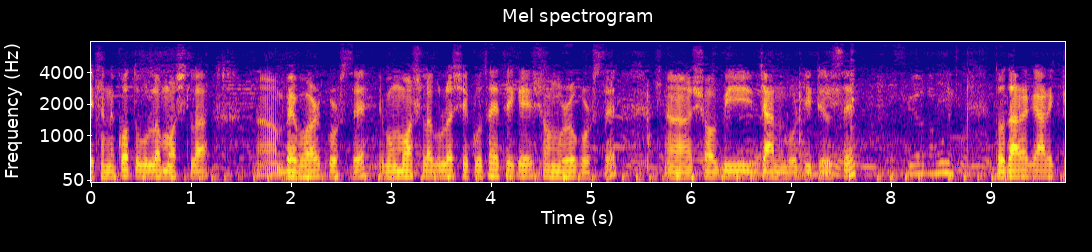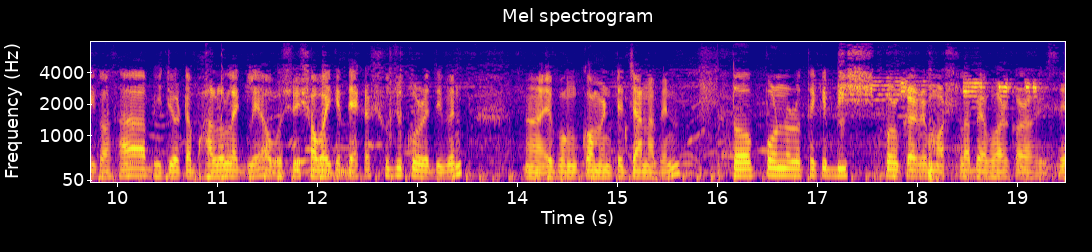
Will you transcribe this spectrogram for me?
এখানে কতগুলো মশলা ব্যবহার করছে এবং মশলাগুলো সে কোথায় থেকে সংগ্রহ করছে সবই জানব ডিটেলসে তো তার আগে আরেকটি কথা, ভিডিওটা ভালো লাগলে অবশ্যই সবাইকে দেখার সুযোগ করে দিবেন এবং কমেন্টে জানাবেন। তো পনেরো থেকে বিশ প্রকারের মশলা ব্যবহার করা হয়েছে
